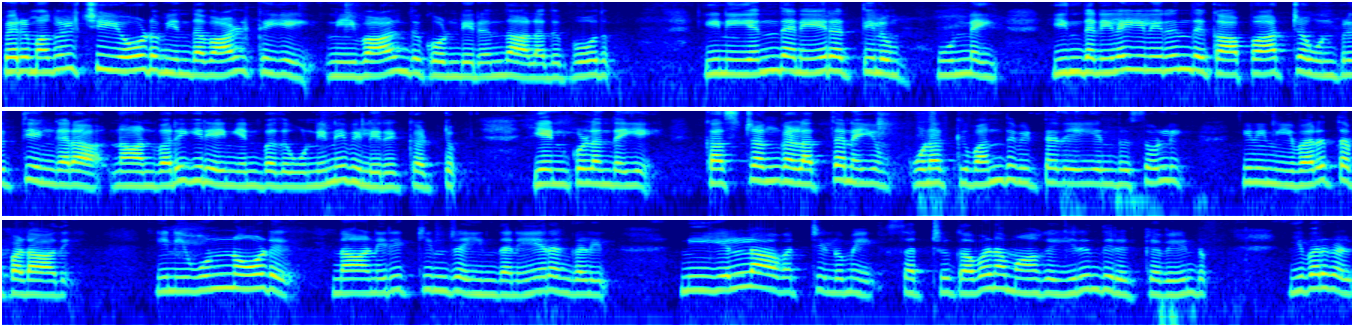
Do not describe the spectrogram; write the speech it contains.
பெருமகிழ்ச்சியோடும் இந்த வாழ்க்கையை நீ வாழ்ந்து கொண்டிருந்தால் அது போதும். இனி எந்த நேரத்திலும் உன்னை இந்த நிலையிலிருந்து காப்பாற்ற உன் பிரத்யங்கரா நான் வருகிறேன் என்பது உன் நினைவில் இருக்கட்டும். என் குழந்தையே கஷ்டங்கள் அத்தனையும் உனக்கு வந்து விட்டதே என்று சொல்லி இனி நீ வருத்தப்படாதே. இனி உன்னோடு நான் இருக்கின்ற இந்த நேரங்களில் நீ எல்லாவற்றிலுமே சற்று கவனமாக இருந்திருக்க வேண்டும். இவர்கள்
